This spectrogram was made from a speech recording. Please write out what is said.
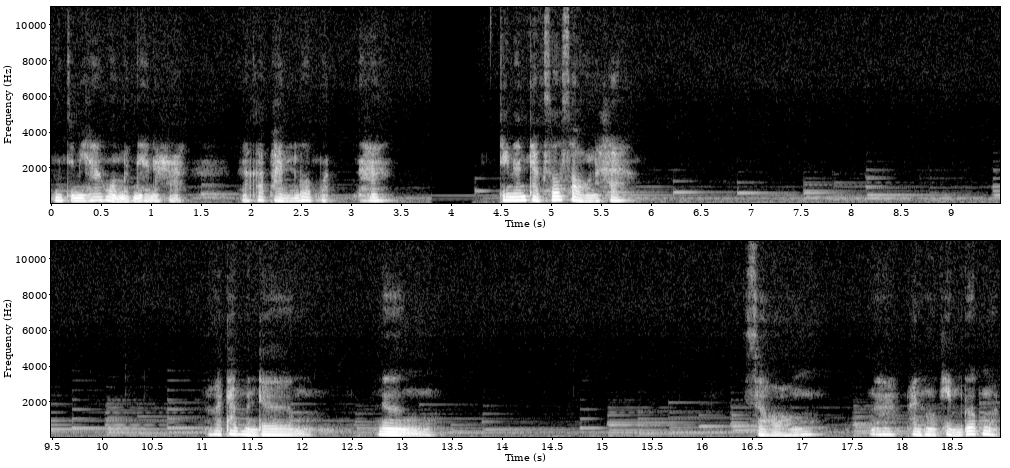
มันจะมีห้าห่วงแบบนี้นะคะ แล้วก็พันรวบหมดนะคะจากนั้นถักโซ่สองนะคะแล้วก็ทำเหมือนเดิมหนึ่งสองนะพันหัวเข็มรวบหมด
